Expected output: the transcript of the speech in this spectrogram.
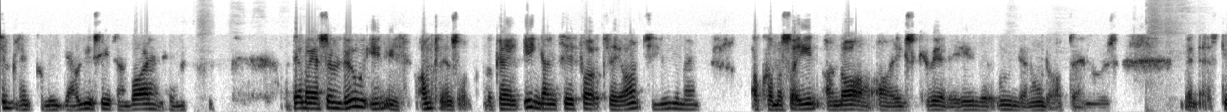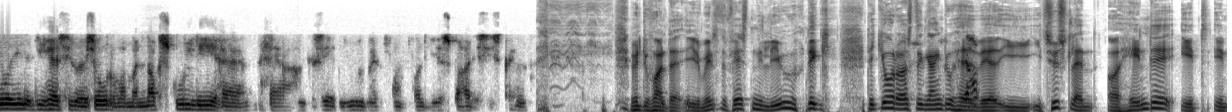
simpelthen komme ind. Jeg har jo lige set ham, hvor er han henne? Og der må jeg så løbe ind i omklædningslokalet en gang til for at klæde om til julemand, og kommer så ind og når at eksekvere det hele, uden der er nogen, der opdager noget. Men altså, det var en af de her situationer, hvor man nok skulle lige have, have engageret en julemand frem for lige at spare de sidste penge. Men du holdt da i det mindste festen i live. Det, det gjorde du også dengang, du havde ja. været i, i Tyskland og hente et, en,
